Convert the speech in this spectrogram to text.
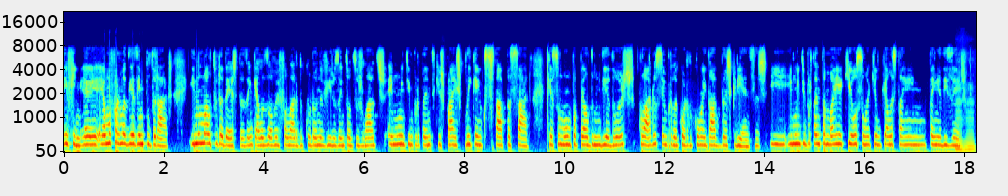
enfim, é, é, uma forma de as empoderar. E numa altura destas, em que elas ouvem falar do coronavírus em todos os lados, é muito importante que os pais expliquem o que se está a passar, que assumam um papel de mediadores, claro, sempre de acordo com a idade das crianças. E, e muito importante também é que ouçam aquilo que elas têm, têm a dizer. Uhum.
